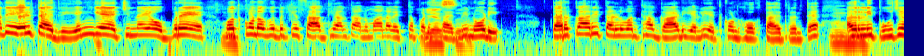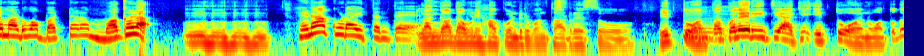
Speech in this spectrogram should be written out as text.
ಅದೇ ಹೇಳ್ತಾ ಇದ್ವಿ ಹೆಂಗೆ ಚಿನ್ನಯ್ಯ ಒಬ್ಬರೇ ಹೊತ್ಕೊಂಡು ಹೋಗೋದಕ್ಕೆ ಸಾಧ್ಯ ಅಂತ ಅನುಮಾನ ವ್ಯಕ್ತಪಡಿಸ್ತಾ ಇದ್ವಿ. ನೋಡಿ ತರಕಾರಿ ತಳ್ಳುವಂತಹ ಗಾಡಿಯಲ್ಲಿ ಎತ್ಕೊಂಡು ಹೋಗ್ತಾ ಇದ್ರಂತೆ. ಅದರಲ್ಲಿ ಪೂಜೆ ಮಾಡುವ ಭಟ್ಟರ ಮಗಳ ಹೆಣ ಕೂಡ ಇತ್ತಂತೆ. ಲಂಗ ದಾವಣಿ ಹಾಕೊಂಡಿರುವಂತಹ ಡ್ರೆಸ್ ಇತ್ತು ಅಂತ ಕೊಲೆ ರೀತಿಯಾಗಿ ಇತ್ತು ಅನ್ನುವಂಥದ್ದು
